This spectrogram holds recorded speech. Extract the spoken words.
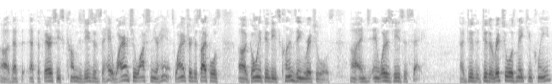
Uh, that, the, that the Pharisees come to Jesus and say, "Hey, why aren't you washing your hands? Why aren't your disciples uh, going through these cleansing rituals?" Uh, and and what does Jesus say? Uh, do the do the rituals make you clean?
